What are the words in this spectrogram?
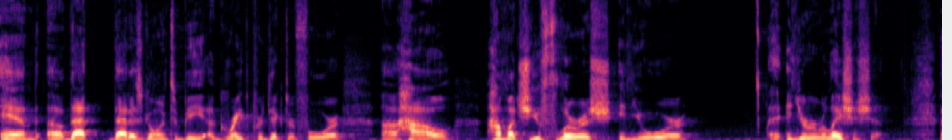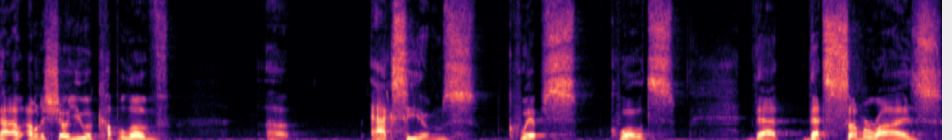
and uh, that, that is going to be a great predictor for uh, how, how much you flourish in your, in your relationship. Now, I, want to show you a couple of uh, axioms, quips, quotes that, that summarize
